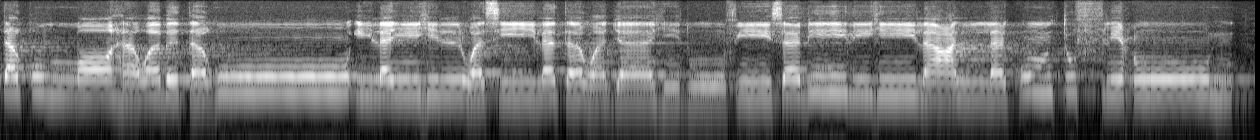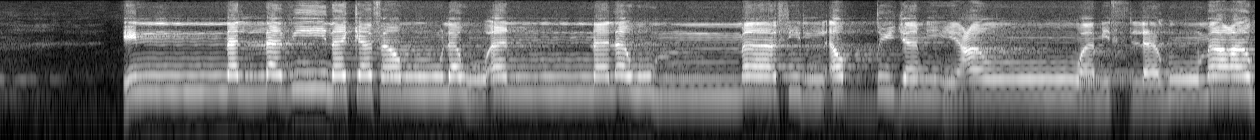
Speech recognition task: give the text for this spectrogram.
اتقوا الله وابتغوا إليه الوسيلة وجاهدوا في سبيله لعلكم تفلحون. إن الذين كفروا لو أن لهم ما في الأرض جميعا ومثله معه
